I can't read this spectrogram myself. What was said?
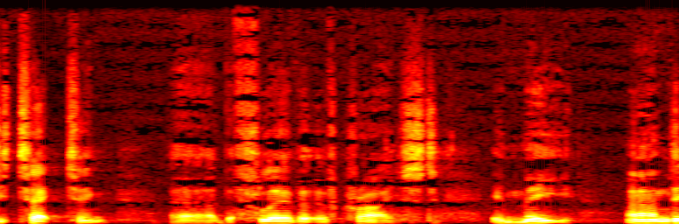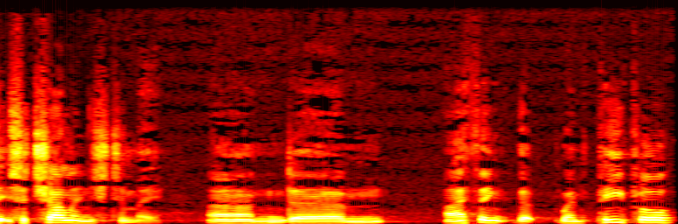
detecting uh, the flavour of Christ in me? And it's a challenge to me. And um, I think that when people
